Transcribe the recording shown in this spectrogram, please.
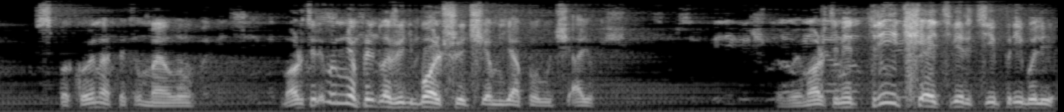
— спокойно ответил Мэллоу. «Можете ли вы мне предложить больше, чем я получаю?» «Вы можете иметь три четверти прибыли,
